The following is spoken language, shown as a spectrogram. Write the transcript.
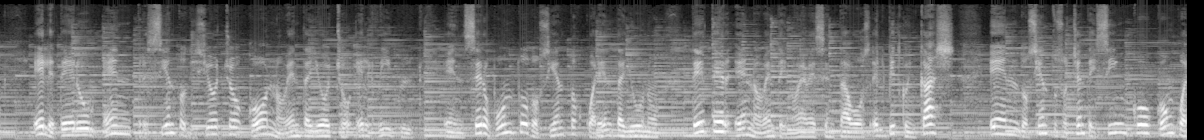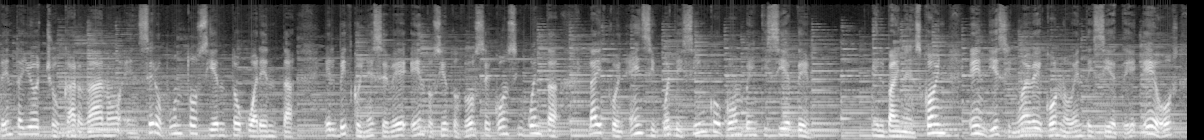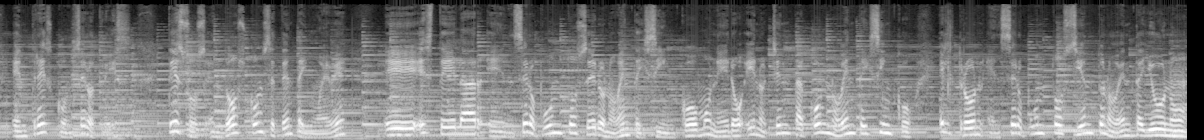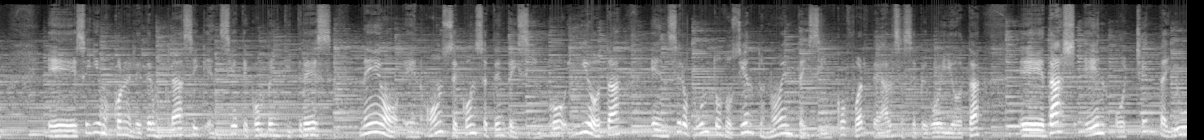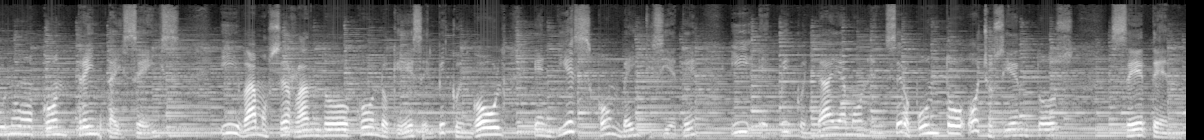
el Ethereum en 318,98, el Ripple en 0.241, Tether en 99 centavos, el Bitcoin Cash en 285,48, Cardano en 0.140, el Bitcoin SB en 212,50, Litecoin en 55,27 el Binance Coin en 19,97, EOS en 3,03, Tesos en 2,79, eh, Stellar en 0.095, Monero en 80,95, el Tron en 0.191. Eh, seguimos con el Ethereum Classic en 7,23, Neo en 11,75, IOTA en 0.295, fuerte alza se pegó IOTA, eh, Dash en 81,36 y vamos cerrando con lo que es el Bitcoin Gold en 10,27 y el Bitcoin Diamond en 0.870.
